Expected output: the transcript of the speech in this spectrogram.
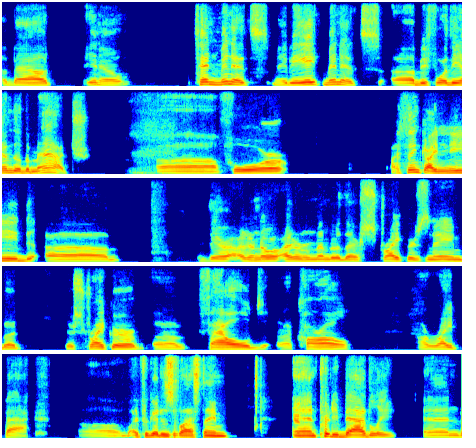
about, you know, 10 minutes, maybe eight minutes uh, before the end of the match uh, for, I think I need uh, their, I don't know, I don't remember their striker's name, but their striker uh, fouled uh, Carl uh, right back. Um, I forget his last name, and pretty badly. And,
